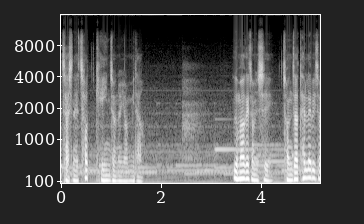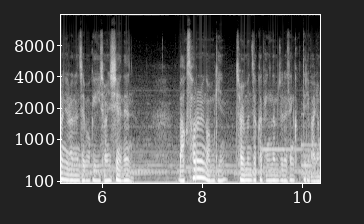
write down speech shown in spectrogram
자신의 첫 개인전을 엽니다. 음악의 전시, 전자 텔레비전이라는 제목의 이 전시에는 막 서른을 넘긴 젊은 작가 백남준의 생각들이 반영.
